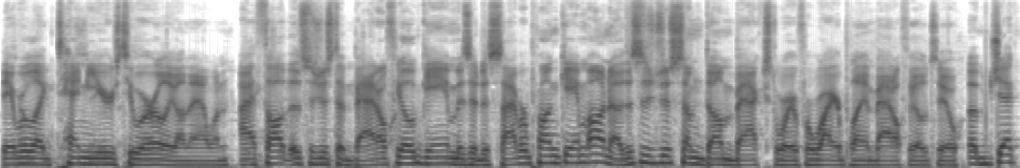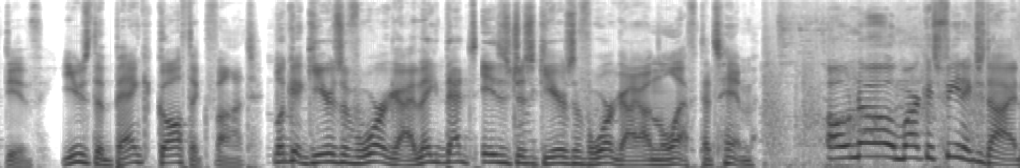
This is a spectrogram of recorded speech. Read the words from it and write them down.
They were like 10 years too early on that one. I thought this was just a Battlefield game. Is it a Cyberpunk game? Oh no, this is just some dumb backstory for why you're playing Battlefield 2. Objective, use the Bank Gothic font. Look at Gears of War guy. They, that is just Gears of War guy on the left. That's him. Oh no, Marcus Phoenix died.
